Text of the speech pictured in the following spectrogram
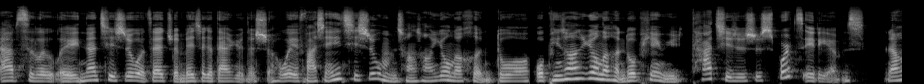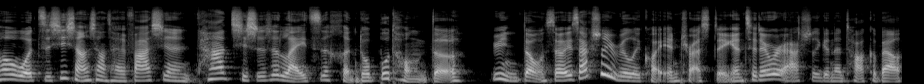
Absolutely。那其实我在准备这个单元的时候，我也发现，诶，其实我们常常用的很多，我平常用的很多片语，它其实是 sports idioms。然后我仔细想想才发现，它其实是来自很多不同的运动. So it's actually really quite interesting. And today we're actually going to talk about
